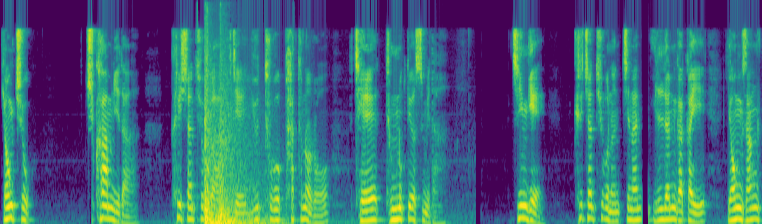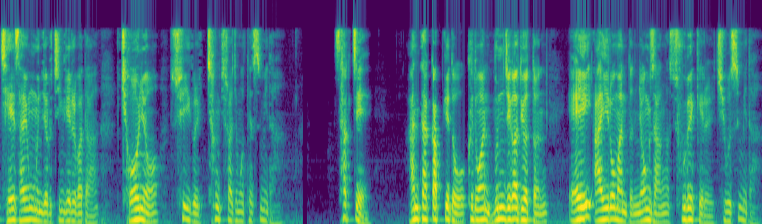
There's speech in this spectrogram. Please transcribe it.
경축 축하합니다. 크리스천 튜브가 이제 유튜브 파트너로 재등록되었습니다. 징계 크리스천 튜브는 지난 1년 가까이 영상 재사용 문제로 징계를 받아 전혀 수익을 창출하지 못했습니다. 삭제 안타깝게도 그동안 문제가 되었던 AI로 만든 영상 수백 개를 지웠습니다.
